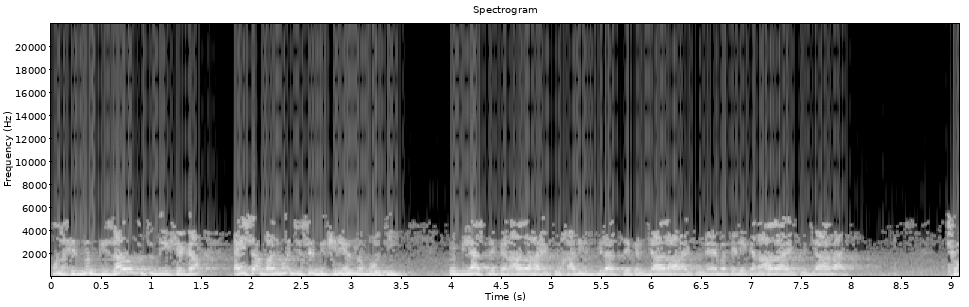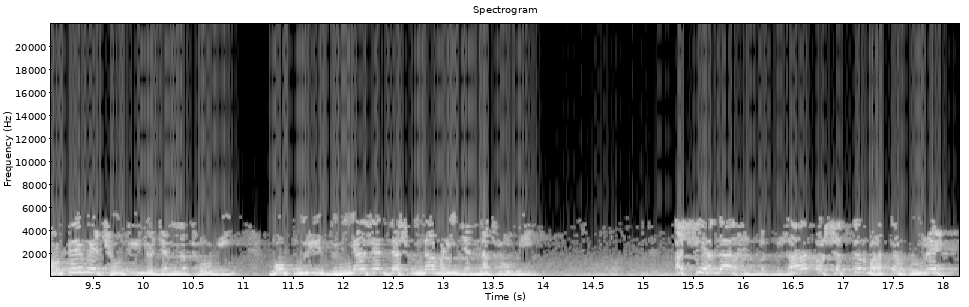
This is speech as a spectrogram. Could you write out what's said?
ان خدمت گزاروں کو تو دیکھے گا، ایسا معلوم جسے بکھرے ہوئے موتی۔ کوئی گلاس لے کر آ رہا ہے، کوئی خالص گلاس لے کر جا رہا ہے، کوئی نعمت لے کر آ رہا ہے، کوئی جا رہا ہے۔ چھوٹے میں چھوٹی جو جنت ہوگی، وہ پوری دنیا سے دس گنا بڑی جنت ہوگی۔ اسی ہزار خدمت گزار اور ستر بہتر پورے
